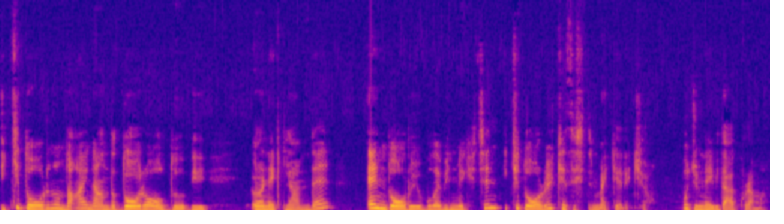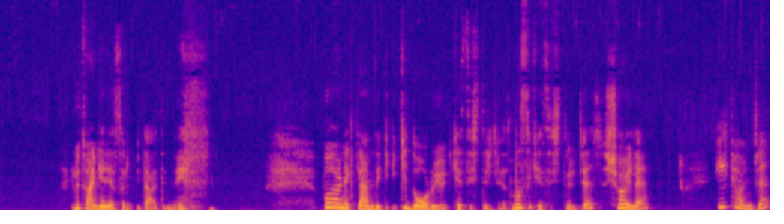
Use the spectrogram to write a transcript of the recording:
İki doğrunun da aynı anda doğru olduğu bir örneklemde en doğruyu bulabilmek için iki doğruyu kesiştirmek gerekiyor. Bu cümleyi bir daha kuramam. Lütfen geriye sarıp bir daha dinleyin. Bu örneklemdeki iki doğruyu kesiştireceğiz. Nasıl kesiştireceğiz? Şöyle. İlk önce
